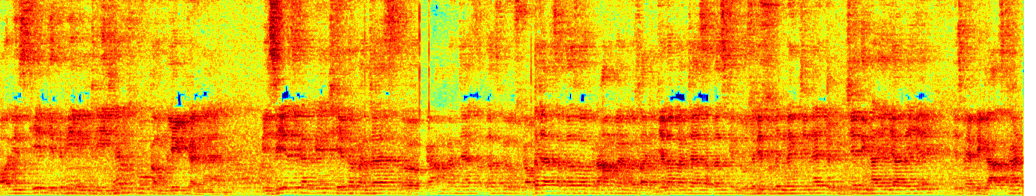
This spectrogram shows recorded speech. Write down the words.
और इसकी जितनी एंट्रीज है, उसको कंप्लीट करना है। विशेष करके क्षेत्र पंचायत पंचायत सदस्य में उसका पंचायत सदस्य और ग्राम सॉरी जिला पंचायत सदस्य की दूसरी सुविधा चिन्ह है जो नीचे दिखाई जा रही है इसमें विकासखंड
